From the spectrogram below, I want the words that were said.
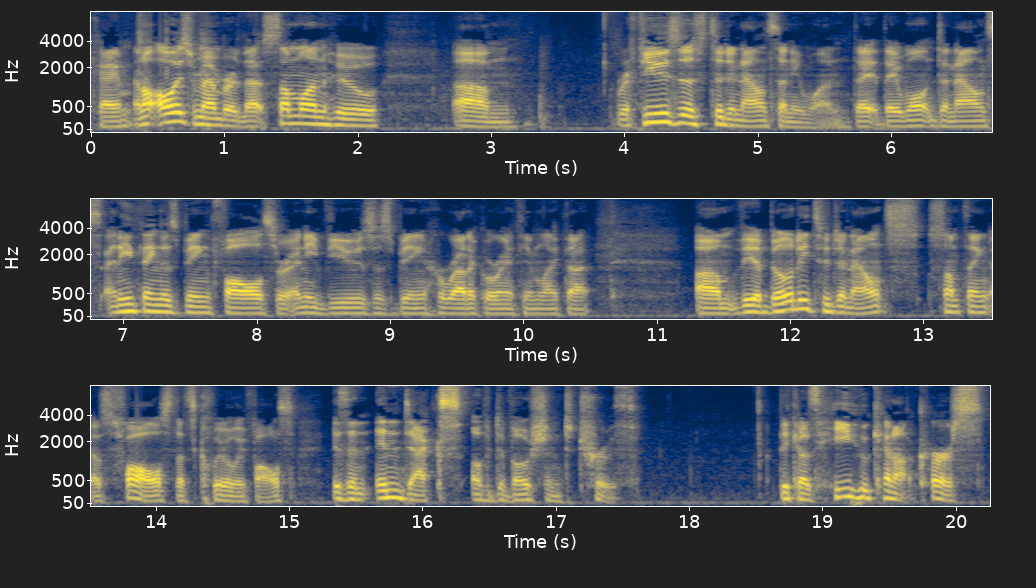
Okay, and I'll always remember that someone who um, refuses to denounce anyone, they they won't denounce anything as being false or any views as being heretical or anything like that. Um, the ability to denounce something as false, that's clearly false, is an index of devotion to truth because he who cannot curse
